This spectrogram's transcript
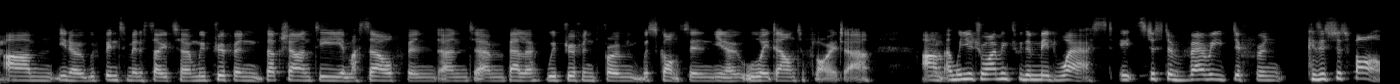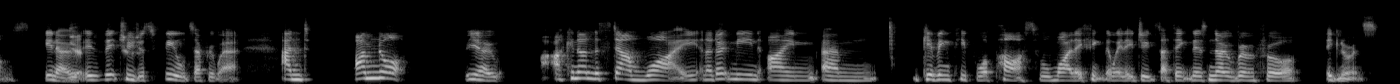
Mm-hmm. Um, you know, we've been to Minnesota and we've driven Dakshanti and myself and and um, Bella. We've driven from Wisconsin, you know, all the way down to Florida. Um, and when you're driving through the Midwest, it's just a very different because it's just farms, you know, yeah. it's literally just fields everywhere. And I'm not, you know, I can understand why, and I don't mean I'm um, giving people a pass for why they think the way they do, because I think there's no room for ignorance.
